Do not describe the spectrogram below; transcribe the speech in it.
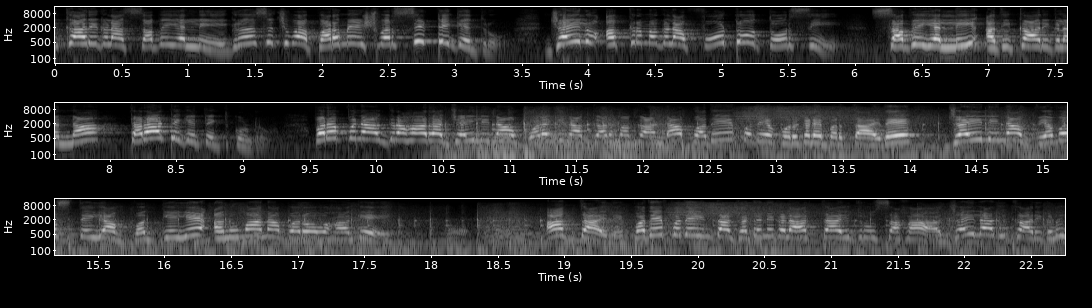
ಅಧಿಕಾರಿಗಳ ಸಭೆಯಲ್ಲಿ ಗೃಹ ಸಚಿವ ಪರಮೇಶ್ವರ್ ಸಿಟ್ಟಿಗೆದ್ರು ಜೈಲು ಅಕ್ರಮಗಳ ಫೋಟೋ ತೋರಿಸಿ ಸಭೆಯಲ್ಲಿ ಅಧಿಕಾರಿಗಳನ್ನ ತರಾಟೆಗೆ ತೆಗೆದುಕೊಂಡ್ರು. ಪರಪ್ಪನ ಅಗ್ರಹಾರ ಜೈಲಿನ ಒಳಗಿನ ಕರ್ಮಕಾಂಡ ಪದೇ ಪದೇ ಹೊರಗಡೆ ಬರ್ತಾ ಇದೆ. ಜೈಲಿನ ವ್ಯವಸ್ಥೆಯ ಬಗ್ಗೆಯೇ ಅನುಮಾನ ಬರೋ ಹಾಗೆ ಆಗ್ತಾ ಇದೆ. ಪದೇ ಪದೇ ಇಂಥ ಘಟನೆಗಳಾಗ್ತಾ ಇದ್ರು ಸಹ ಜೈಲಾಧಿಕಾರಿಗಳು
